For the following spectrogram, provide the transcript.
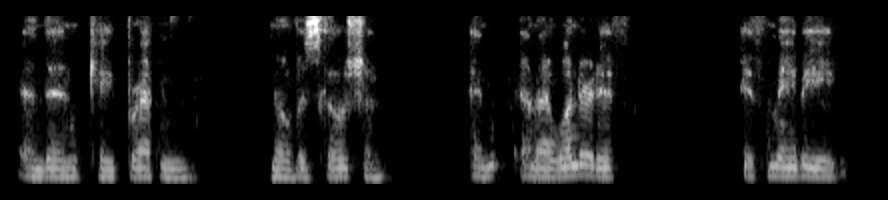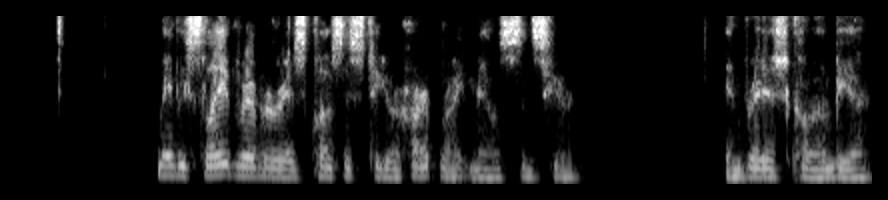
and then Cape Breton Nova Scotia. And and I wondered if if maybe maybe Slave River is closest to your heart right now since you're in British Columbia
